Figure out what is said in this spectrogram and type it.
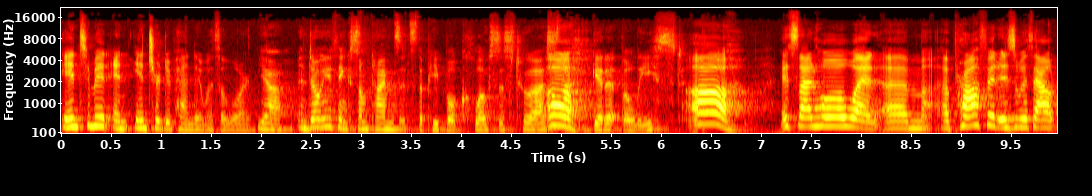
intimate and interdependent with the Lord. Yeah. And don't you think sometimes it's the people closest to us oh. that get it the least? Oh, it's that whole what um, a prophet is without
